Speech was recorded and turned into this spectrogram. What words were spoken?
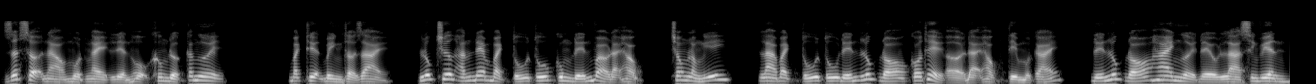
rất sợ nào một ngày liền hộ không được các ngươi. Bạch Thiện Bình thở dài, lúc trước hắn đem Bạch Tú Tú cung đến vào đại học, trong lòng nghĩ, là Bạch Tú Tú đến lúc đó có thể ở đại học tìm một cái, đến lúc đó hai người đều là sinh viên,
